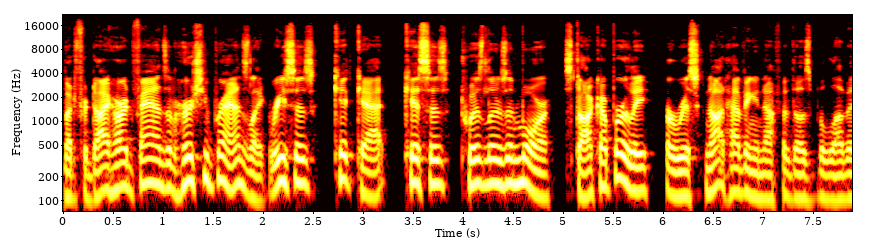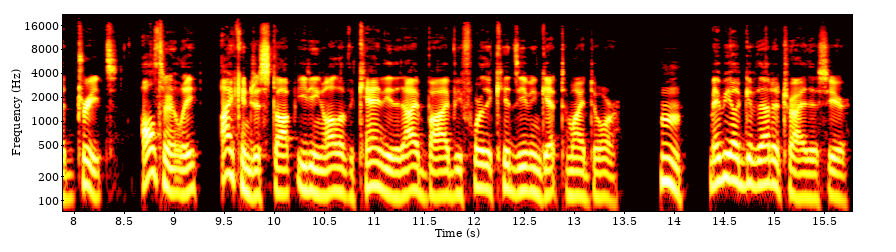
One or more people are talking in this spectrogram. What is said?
but for die-hard fans of Hershey brands like Reese's, Kit Kat, Kisses, Twizzlers, and more, stock up early or risk not having enough of those beloved treats. Alternately, I can just stop eating all of the candy that I buy before the kids even get to my door. Hmm, maybe I'll give that a try this year.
